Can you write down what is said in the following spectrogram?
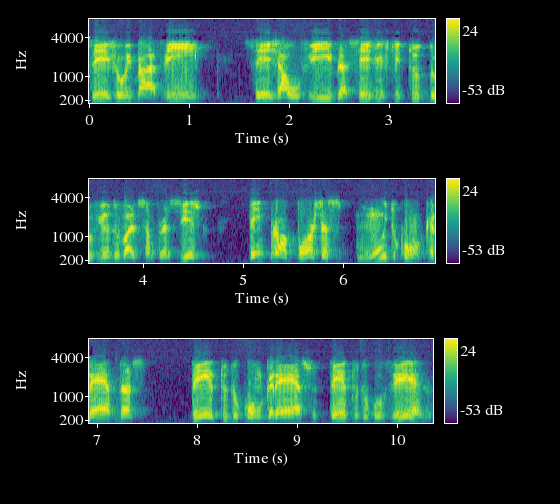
seja o Ibavim, seja a Uvibra, seja o Instituto do Vinho do Vale de São Francisco, tem propostas muito concretas dentro do Congresso, dentro do governo,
